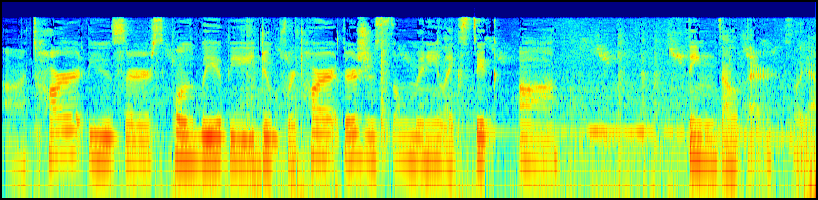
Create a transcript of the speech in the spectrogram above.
Uh, Tarte. These are supposedly the dupe for Tarte. There's just so many like stick uh, things out there. So yeah.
